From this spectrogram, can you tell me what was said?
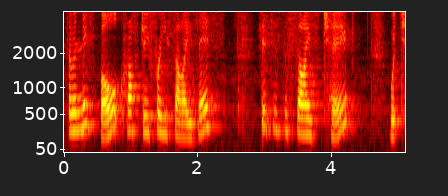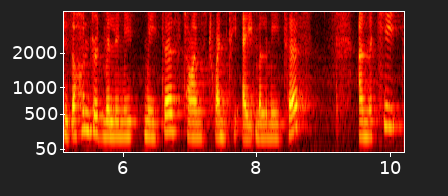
So in this bolt Croft do three sizes. This is the size 2 which is 100 millimeters times 28 millimeters and the keep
